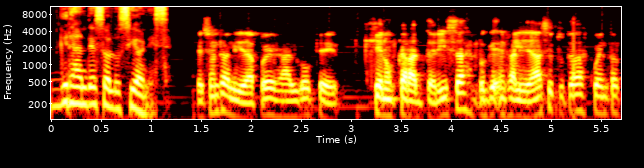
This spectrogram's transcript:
grandes soluciones. Eso en realidad pues es algo que, que nos caracteriza, porque en realidad si tú te das cuenta,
